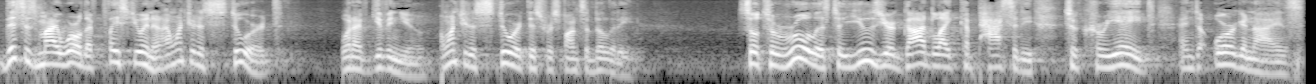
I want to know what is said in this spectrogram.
this is my world. I've placed you in it. I want you to steward what I've given you. I want you to steward this responsibility. So, to rule is to use your godlike capacity to create and to organize,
